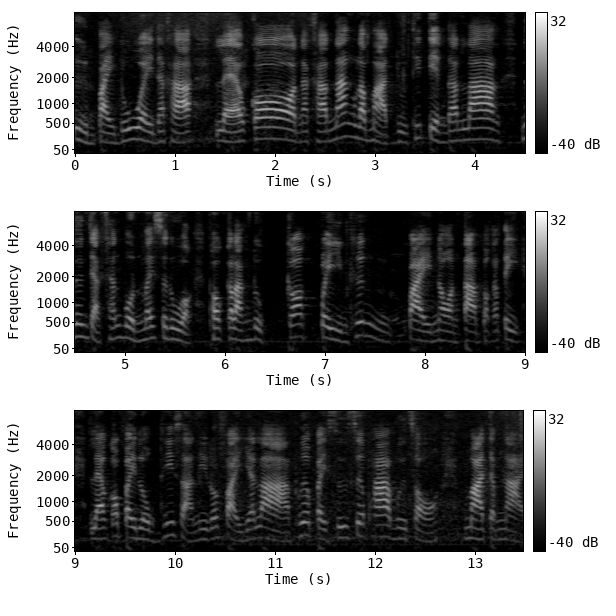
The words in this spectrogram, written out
อื่นไปด้วยนะคะ แล้วก็นะคะนั่งละหมาดอยู่ที่เตียงด้านล่าง เนื่องจากชั้นบนไม่สะดวก พอกลางดึกก็ปีนขึ้นไปนอนตามปกติ แล้วก็ไปลงที่สถานีรถไฟยะลา เพื่อไปซื้อเสื้อผ้ามือสอง มาจำหน่าย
